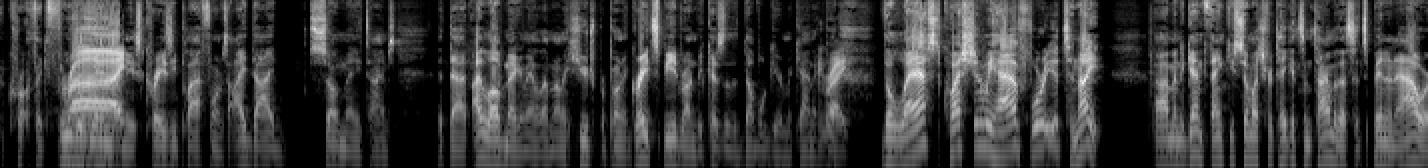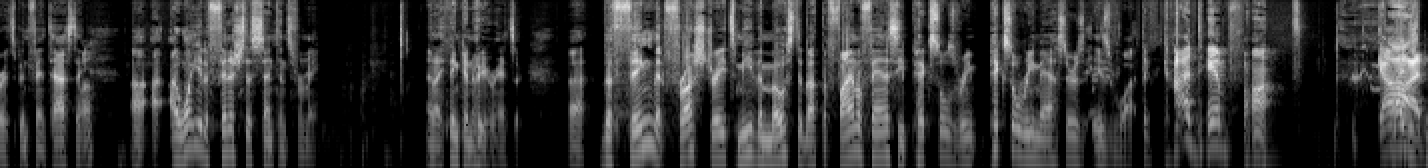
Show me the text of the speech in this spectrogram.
across, like through the wind on these crazy platforms. I died so many times at that. I love Mega Man 11. I'm a huge proponent. Great speed run because of the double gear mechanic. But Right. The last question we have for you tonight. Um, and again, thank you so much for taking some time with us. It's been an hour. It's been fantastic. Well. Uh, I, I want you to finish this sentence for me. And I think I know your answer. Uh, the thing that frustrates me the most about the Final Fantasy Pixels re- Pixel remasters is what? the goddamn font. God.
